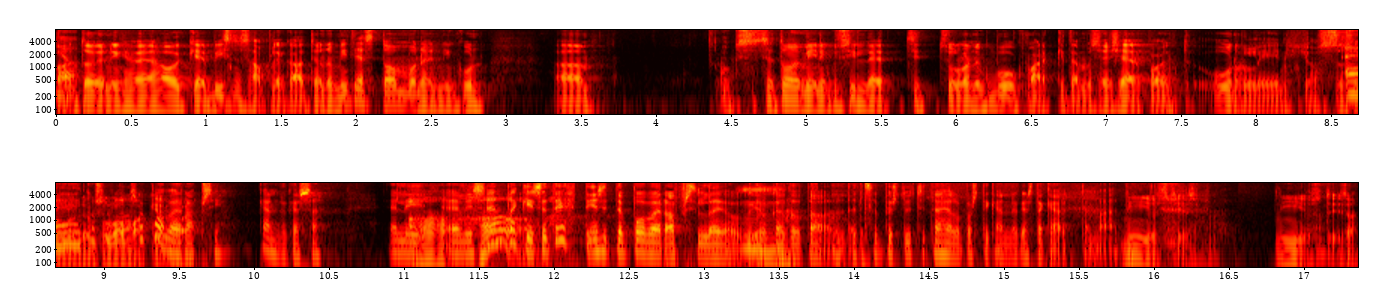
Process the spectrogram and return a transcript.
vaan joo. toi on niin ihan oikea business-applikaatio. No miten tommonen niin kuin, äh, se, toimii niin kuin silleen, että sit sulla on niin kuin bookmarkki tämmöiseen SharePoint-urliin, jossa sulla Ei, on kun joku sulla on se kännykässä. Eli, Aha. eli sen takia se tehtiin sitten power mm. joka, tota, että sä pystyt sitä helposti kännykästä käyttämään. Niin justiinsa. Niin justiinsa.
